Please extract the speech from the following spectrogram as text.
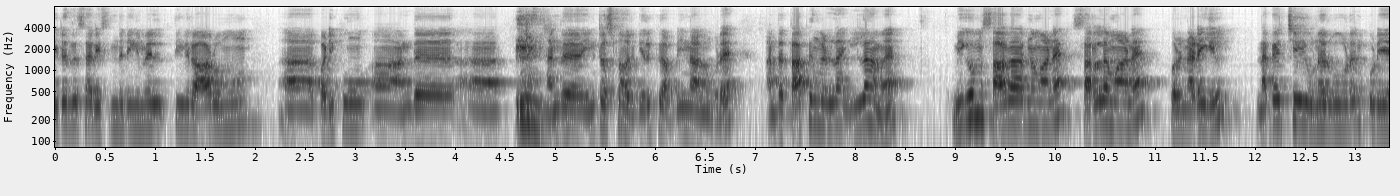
இடதுசாரி சிந்தனைகள் மேல் தீவிர ஆர்வமும் படிப்பும் அந்த அந்த இன்ட்ரெஸ்டும் அவருக்கு இருக்குது அப்படின்னாலும் கூட அந்த தாக்கங்கள்லாம் இல்லாமல் மிகவும் சாதாரணமான சரளமான ஒரு நடையில் நகைச்சுவை உணர்வுடன் கூடிய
